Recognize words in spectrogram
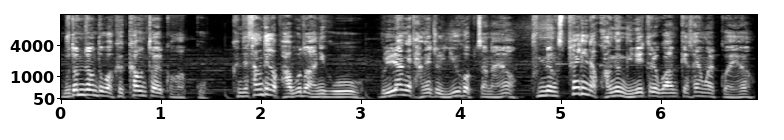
무덤 정도가 그 카운터일 것 같고 근데 상대가 바보도 아니고 물량에 당해줄 이유가 없잖아요. 분명 스펠이나 광역 유닛들과 함께 사용할 거예요.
